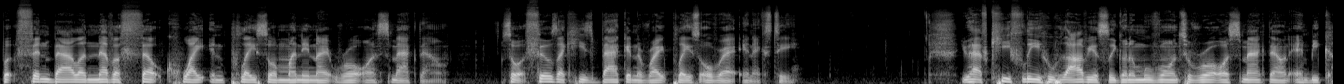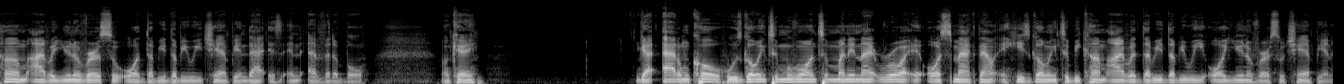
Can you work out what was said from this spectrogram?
but Finn Balor never felt quite in place on Monday Night Raw on SmackDown. So it feels like he's back in the right place over at NXT. You have Keith Lee, who's obviously going to move on to Raw or SmackDown and become either Universal or WWE champion. That is inevitable. Okay. You got Adam Cole, who's going to move on to Monday Night Raw or SmackDown, and he's going to become either WWE or Universal Champion.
